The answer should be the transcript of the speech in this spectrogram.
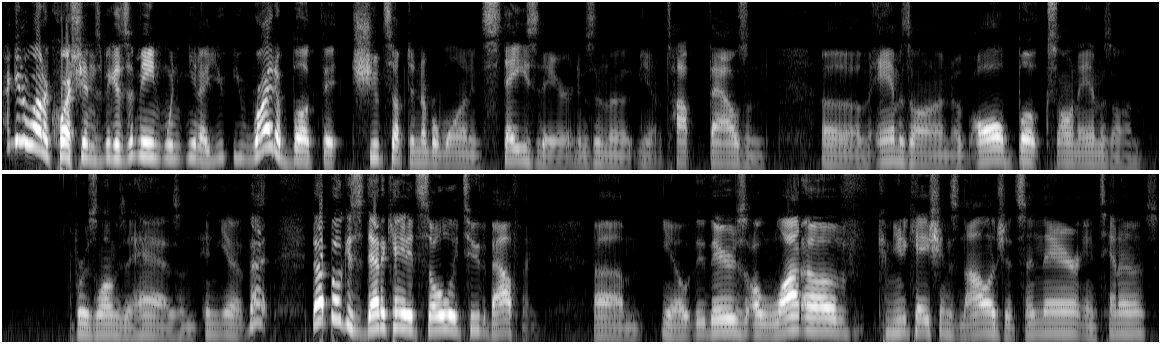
I get a lot of questions because I mean when you know you, you write a book that shoots up to number one and stays there and is in the you know top thousand of Amazon of all books on Amazon for as long as it has. And, and you know, that, that book is dedicated solely to the Baofeng. Um, you know, there's a lot of communications knowledge that's in there, antennas,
